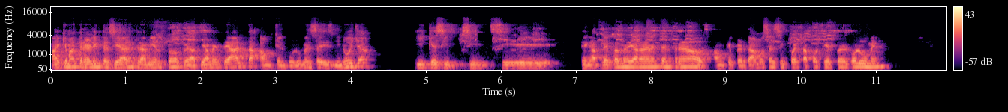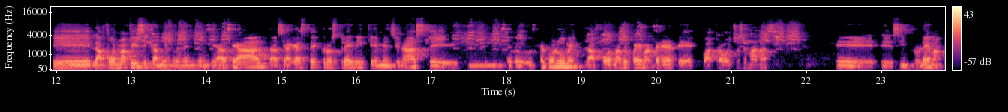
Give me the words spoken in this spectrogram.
hay que mantener la intensidad del entrenamiento relativamente alta, aunque el volumen se disminuya, y que si, si, si en atletas medianamente entrenados, aunque perdamos el 50% del volumen, eh, la forma física, mientras la intensidad sea alta, se haga este cross-training que mencionaste y, se reduzca el volumen, la forma se puede mantener de 4 a 8 semanas eh, eh, sin problema.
